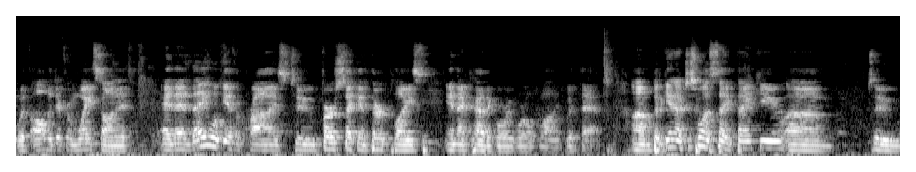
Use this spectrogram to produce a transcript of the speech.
with all the different weights on it, and then they will give a prize to first, second, third place in that category worldwide with that. Um, but again, I just want to say thank you um, to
